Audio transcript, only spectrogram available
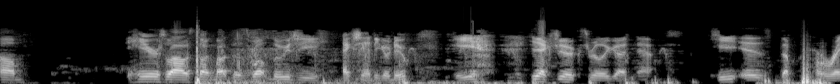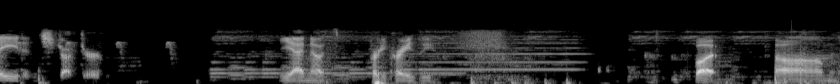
Um, here's what I was talking about. This is what Luigi actually had to go do. He he actually looks really good now. He is the parade instructor. Yeah, I know it's pretty crazy. But um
